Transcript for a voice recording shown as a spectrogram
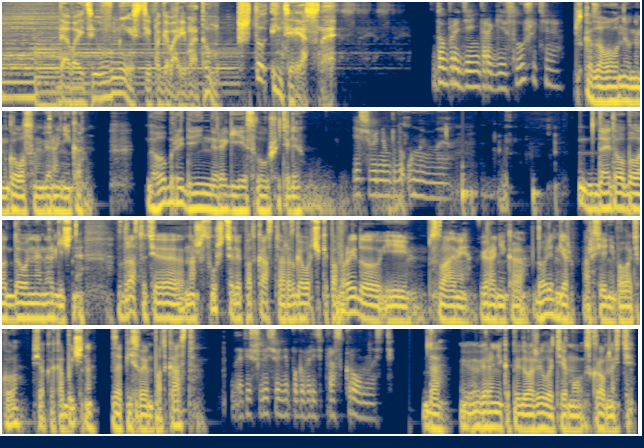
Давайте вместе поговорим о том, что интересно. Добрый день, дорогие слушатели. Сказала унывным голосом Вероника. Добрый день, дорогие слушатели. Я сегодня буду унывная. До этого было довольно энергично. Здравствуйте, наши слушатели подкаста «Разговорчики по Фрейду». И с вами Вероника Дорингер, Арсений Володько. Все как обычно. Записываем подкаст. Решили сегодня поговорить про скромность. Да, Вероника предложила тему скромности.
